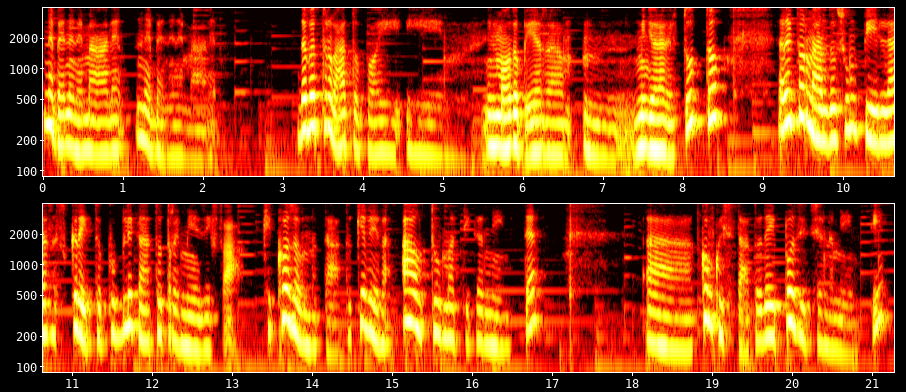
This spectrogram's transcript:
né bene né male, né bene né male. Dove ho trovato poi i, il modo per um, migliorare il tutto? Ritornando su un pillar scritto e pubblicato tre mesi fa. Che cosa ho notato? Che aveva automaticamente uh, conquistato dei posizionamenti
